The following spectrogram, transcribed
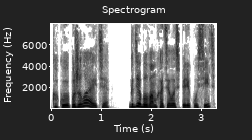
какую пожелаете. Где бы вам хотелось перекусить?»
